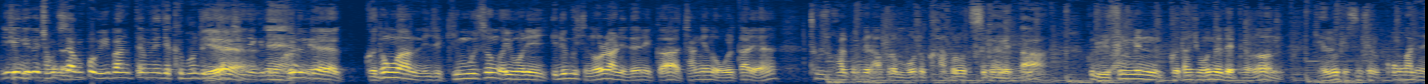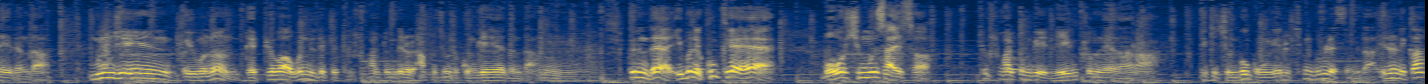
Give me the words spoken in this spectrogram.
이게 이제 그 정치자금법 위반 때문에 이제 그분들이 예. 하신 얘기들. 예. 그런데 그동안 이제 김무성 의원이 이런 것이 논란이 되니까 작년 5월 달에 특수활동비는 앞으로 모두 카드로 쓰게 하겠다. 그리고 유승민 그 당시 원내대표는 제도 개선책을 꼭 마련해야 된다. 문재인 의원은 대표와 원내대표 특수활동비를 앞으로 좀 더 공개해야 된다. 그런데 이번에 국회에 모 신문사에서 특수활동비 내용 좀 내놔라. 이렇게 정보 공개를 청구를 했습니다. 이러니까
